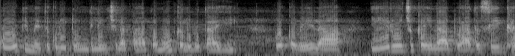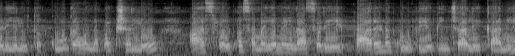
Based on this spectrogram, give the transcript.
కోటి మెతుకులు దొంగిలించిన పాపము కలుగుతాయి. ఒకవేళ ఏ రోజుకైనా ద్వాదశి ఘడియలు తక్కువగా ఉన్న పక్షంలో ఆ స్వల్ప సమయమైనా సరే పారణకు ఉపయోగించాలే కాని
